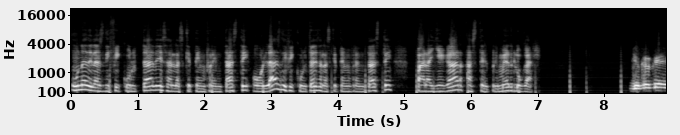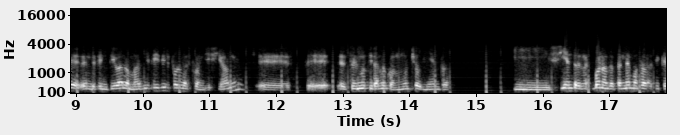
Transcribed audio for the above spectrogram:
una de las dificultades a las que te enfrentaste o las dificultades a las que te enfrentaste para llegar hasta el primer lugar? Yo creo que en definitiva lo más difícil fueron las condiciones. Este, estuvimos tirando con mucho viento y si entrenar, bueno, dependemos ahora sí que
